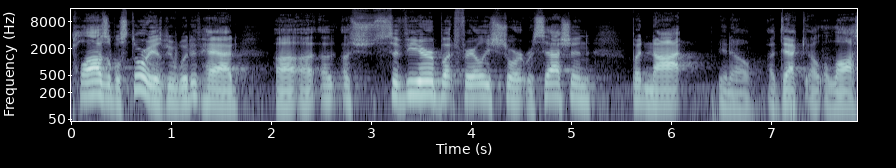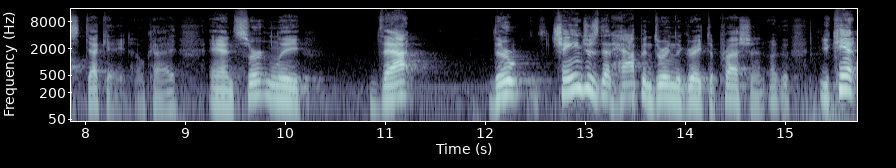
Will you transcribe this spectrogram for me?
plausible story is we would have had uh, a, a severe but fairly short recession, but not, you know, a, dec- a lost decade, okay? And certainly that there changes that happened during the Great Depression. uh, You can't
